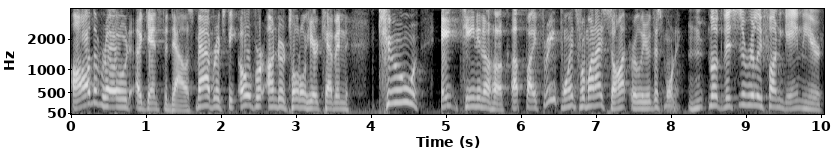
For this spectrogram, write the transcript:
on the road against the Dallas Mavericks. The over under total here, Kevin, two 18 and a hook, up by three points from when I saw it earlier this morning. Mm-hmm. Look, this is a really fun game here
